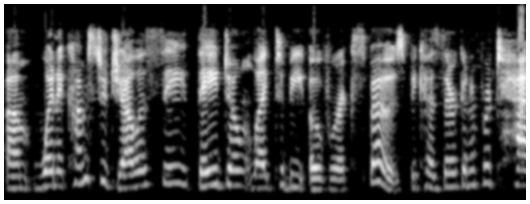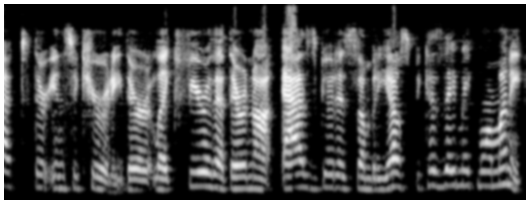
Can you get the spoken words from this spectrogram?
um, when it comes to jealousy, they don't like to be overexposed because they're going to protect their insecurity. They're like fear that they're not as good as somebody else because they make more money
